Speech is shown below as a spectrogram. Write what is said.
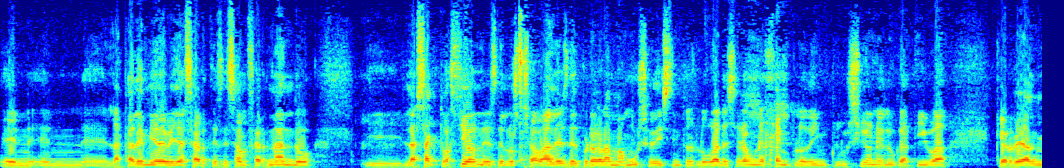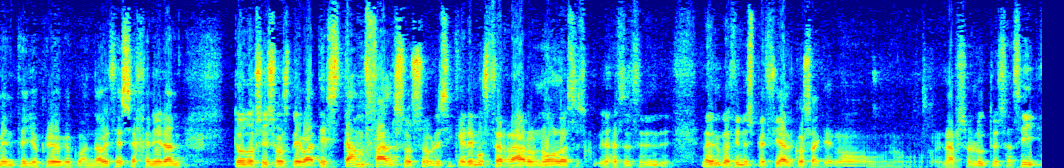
eh, la Academia de Bellas Artes de San Fernando, y las actuaciones de los chavales del programa MUSE de distintos lugares era un ejemplo de inclusión educativa que realmente yo creo que cuando a veces se generan todos esos debates tan falsos sobre si queremos cerrar o no la educación especial, cosa que no, en absoluto es así.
